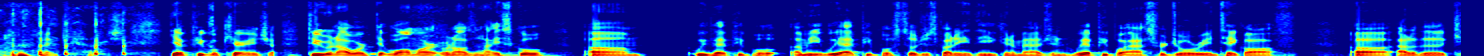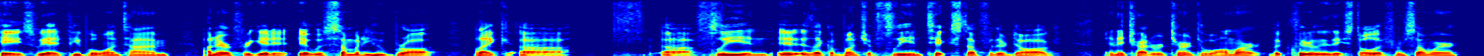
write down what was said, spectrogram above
Oh my gosh. Yeah, people carrying sh- dude. When I worked at Walmart when I was in high school, um, we've had people. I mean, we had people steal just about anything you can imagine. We had people ask for jewelry and take off uh, out of the case. We had people one time. I'll never forget it. It was somebody who brought like uh, f- uh, flea and it was like a bunch of flea and tick stuff for their dog, and they tried to return it to Walmart, but clearly they stole it from somewhere,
